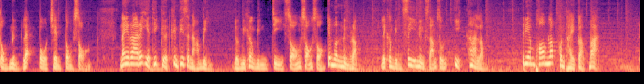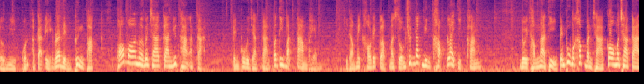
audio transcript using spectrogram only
ตรงหนึ่งและโปรเชนตรงสอง ในรายละเอียดที่เกิดขึ้นที่สนามบิน โดยมีเครื่องบิน G222 จำนวนหนึ่งลำและเครื่องบิน C130 อีก 5ลำเตรียมพร้อมรับคนไทยกลับบ้าน โดยมีพลอากาศเอกระเด่นพึ่งพักผอบอหน่วยบัญชาการยุทธทางอากาศ เป็นผู้บัญชาการปฏิบัติตามแผน ที่ทำให้เขาได้กลับมาสวมชุดนักบินขับไล่อีกครั้ง โดยทำหน้าที่เป็นผู้บังคับบัญชากองบัญชาการ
